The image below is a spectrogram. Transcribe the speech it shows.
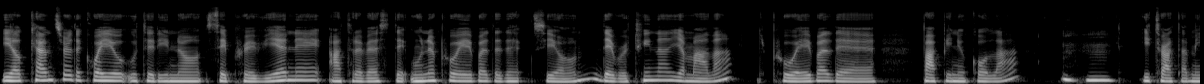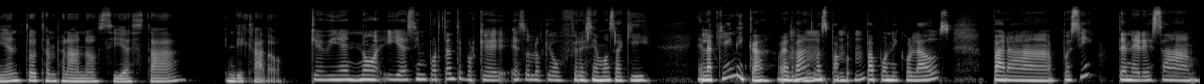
Y el cáncer de cuello uterino se previene a través de una prueba de detección de rutina llamada prueba de papinicola Ujú. y tratamiento temprano si está indicado. Qué bien, no, y es importante porque eso es lo que ofrecemos aquí en la clínica, ¿verdad? Ujú, Los papo- ujú. paponicolaos para, pues sí, tener esa...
